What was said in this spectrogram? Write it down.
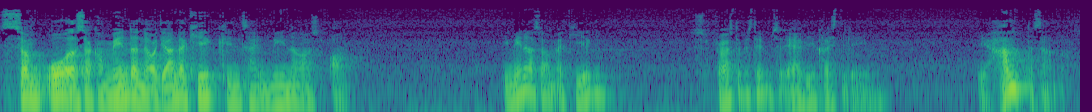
som ordet og sakramenterne og de andre kirkekendetegn minder os om? De minder os om, at kirken første bestemmelse er, at vi er Kristi læge. Det er ham, der samler os.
